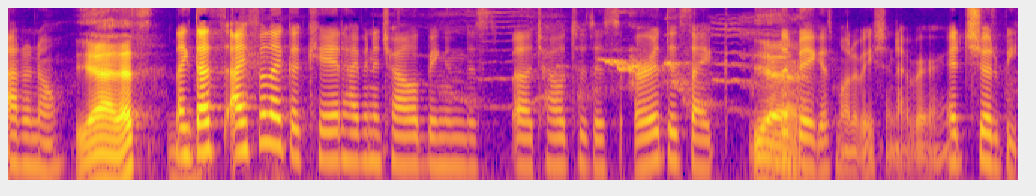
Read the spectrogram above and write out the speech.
I don't know. Yeah, that's Like that's I feel like a kid having a child, bringing this uh, child to this earth, it's like yeah. the biggest motivation ever. It should be.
